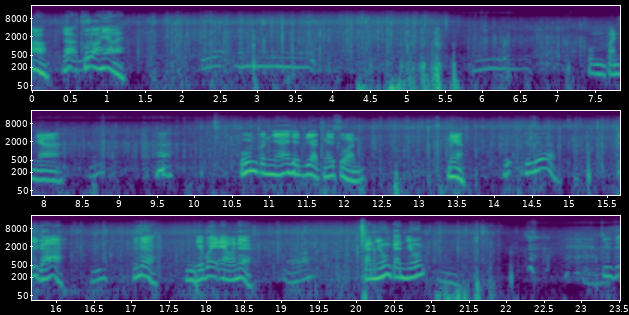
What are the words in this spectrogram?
อ้าวแล้วคุดออกให้ยังไงมันมันมันมันภูมิปัญญาฮะภูมิปัญญาเฮ็ดเบียกในสวนแม่เด้อพี่กาอืมนี่เนี่ยอืม เนี่ยใบแอลเนี่ยอ๋อกันยุงกันยุงอืมกินสิ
